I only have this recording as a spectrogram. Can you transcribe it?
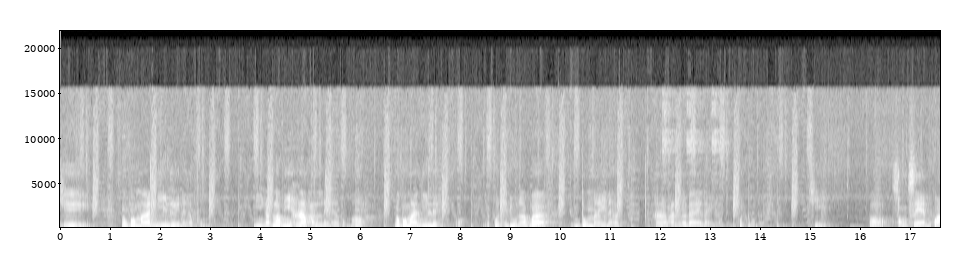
เค ก็ประมาณนี้เลยนะครับผม นี่ครับรอบนี้ห้าพันเลยนะครับผมอ๋อก็ประมาณนี้เลยโอ้เดี๋ยวกดให้ดูนะครับว่า ถึงตรงไหนนะครับห้าพันแล้วได้อะไรนะครับกดดูนะครับโอเคก็สองแสนกว่า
